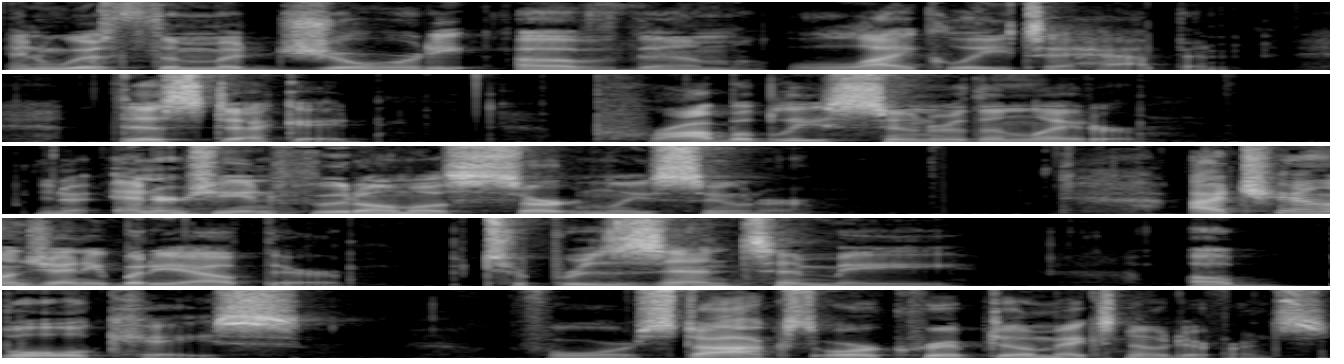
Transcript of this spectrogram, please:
and with the majority of them likely to happen this decade, probably sooner than later. You know, energy and food almost certainly sooner. I challenge anybody out there to present to me a bull case for stocks or crypto, makes no difference,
